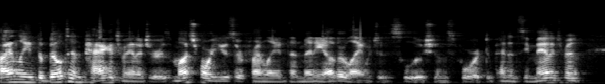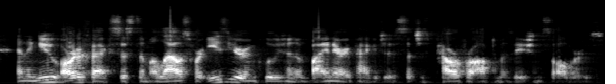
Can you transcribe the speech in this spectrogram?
Finally, the built-in package manager is much more user-friendly than many other languages solutions for dependency management, and the new artifact system allows for easier inclusion of binary packages such as powerful optimization solvers.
